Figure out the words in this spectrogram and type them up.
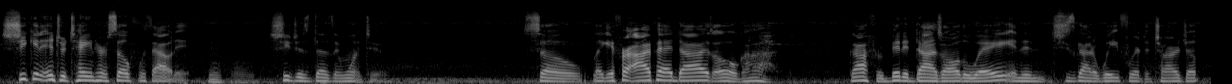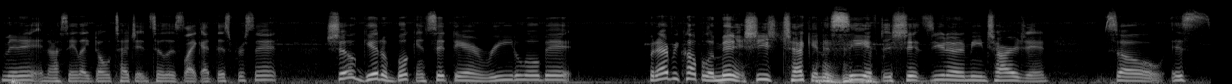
she can entertain herself without it. Mm-hmm. She just doesn't want to. So, like, if her iPad dies, oh god, God forbid it dies all the way, and then she's got to wait for it to charge up a minute. And I say like, don't touch it until it's like at this percent. She'll get a book and sit there and read a little bit, but every couple of minutes she's checking to see if the shit's you know what I mean charging. So it's.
